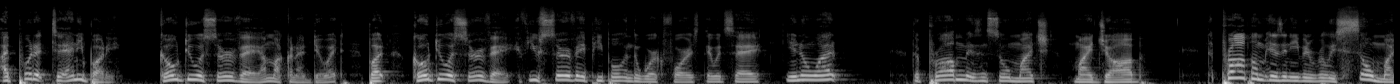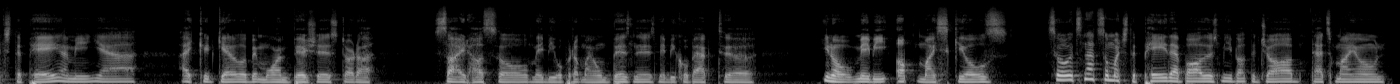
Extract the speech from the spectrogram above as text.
I put it to anybody. Go do a survey. I'm not going to do it, but go do a survey. If you survey people in the workforce, they would say, you know what? The problem isn't so much my job. The problem isn't even really so much the pay. I mean, yeah, I could get a little bit more ambitious, start a side hustle, maybe open up my own business, maybe go back to, you know, maybe up my skills. So it's not so much the pay that bothers me about the job. That's my own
